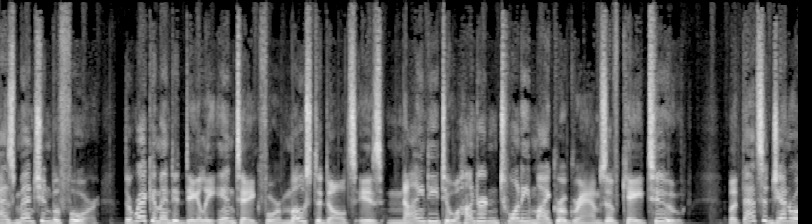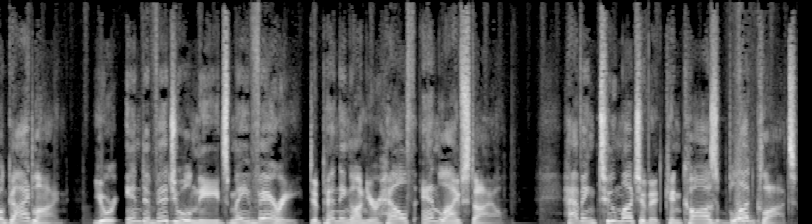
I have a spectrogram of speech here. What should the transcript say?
As mentioned before, the recommended daily intake for most adults is 90 to 120 micrograms of K2, but that's a general guideline. Your individual needs may vary depending on your health and lifestyle. Having too much of it can cause blood clots,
